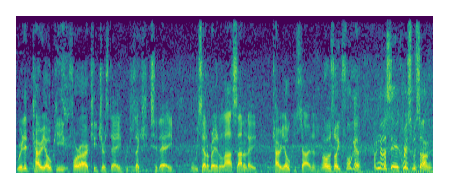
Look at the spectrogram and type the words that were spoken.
we did karaoke for our Teachers' Day, which is actually today, but we celebrated last Saturday. Karaoke started, and I was like, fuck it, I'm gonna sing a Christmas song.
